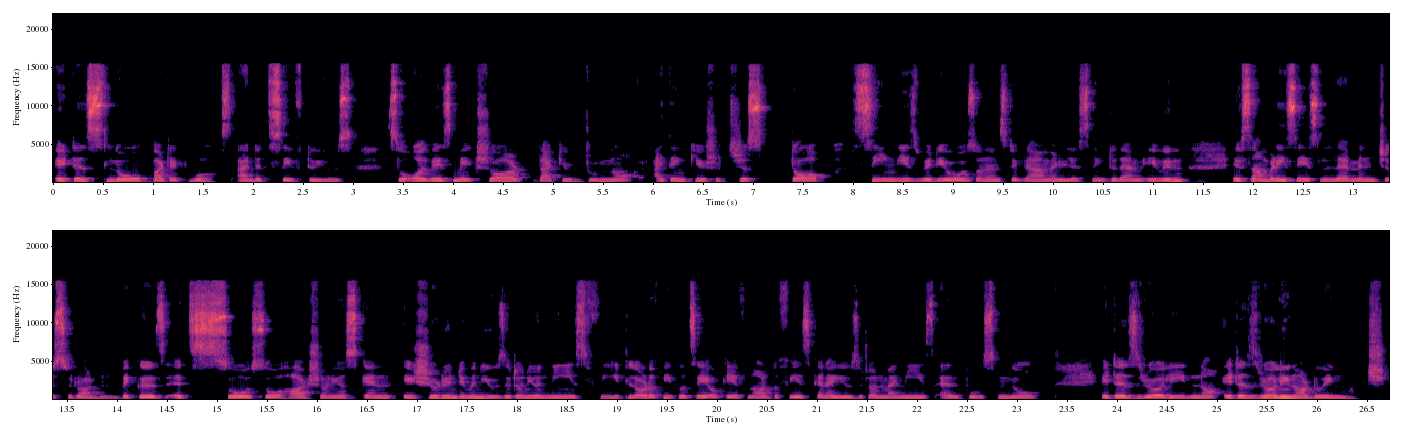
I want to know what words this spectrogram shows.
It is slow but it works and it's safe to use. So always make sure that you do not i think you should just stop seeing these videos on Instagram and listening to them. Even if somebody says lemon, just run because it's so, so harsh on your skin. You shouldn't even use it on your knees, feet. A lot of people say, okay, if not the face, can I use it on my knees, elbows? No. It is really not, it is really not doing much.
